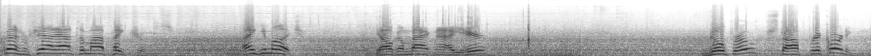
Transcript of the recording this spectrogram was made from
Special shout out to my patrons. Thank you much. Y'all come back now, you hear? GoPro, stop recording.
